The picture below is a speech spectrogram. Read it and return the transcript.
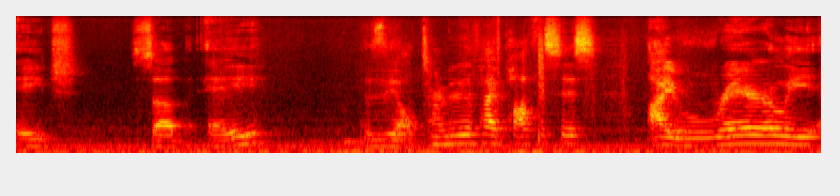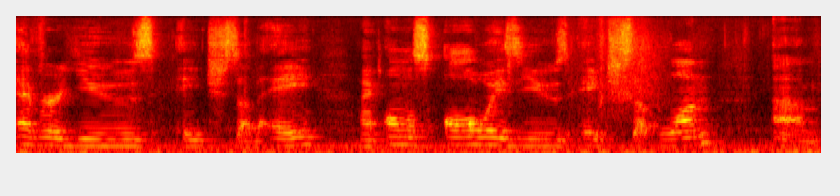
H sub A is the alternative hypothesis. I rarely ever use H sub A. I almost always use H sub 1, um,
